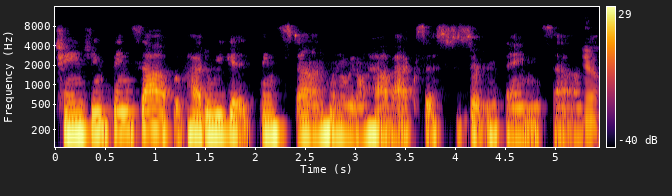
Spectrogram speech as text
changing things up of how do we get things done when we don't have access to certain things. Um, Yeah.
